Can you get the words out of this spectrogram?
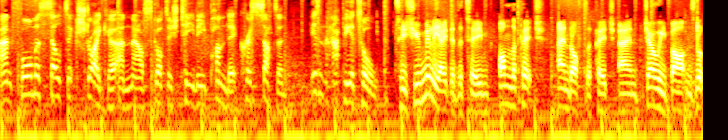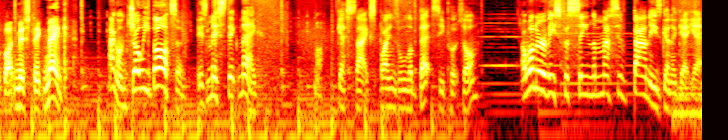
and former Celtic striker and now Scottish TV pundit Chris Sutton isn't happy at all. He's humiliated the team on the pitch and off the pitch, and Joey Barton's looked like Mystic Meg. Hang on, Joey Barton is Mystic Meg? Guess that explains all the bets he puts on. I wonder if he's foreseen the massive ban he's going to get yet.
